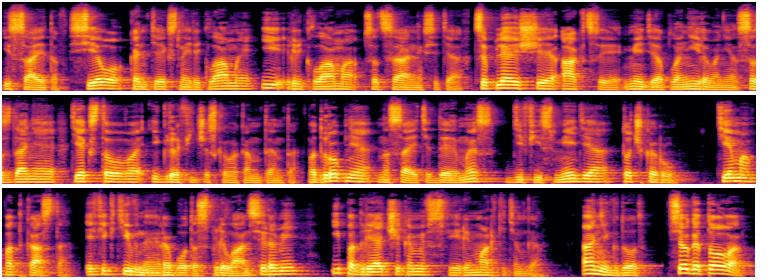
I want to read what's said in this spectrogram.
и сайтов, SEO, контекстной рекламы и реклама в социальных сетях, цепляющие акции, медиапланирование, создание текстового и графического контента. Подробнее на сайте dms-media.ru. Тема подкаста – эффективная работа с фрилансерами и подрядчиками в сфере маркетинга. Анекдот. Все готово.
